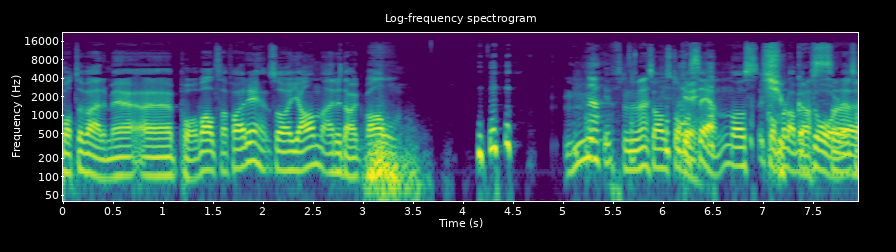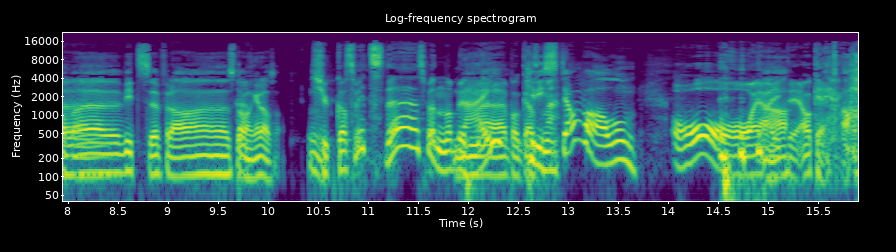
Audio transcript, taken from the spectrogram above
måtte være med eh, på hvalsafari. Så Jan er i dag hvalen. Så han står på scenen og kommer da med dårlige sånne vitser fra Stavanger, altså. Tjukkasvits, det er spennende å begynne Nei, med podkasten med. Christian Valen! Å, jeg Ja. riktig. Ok. Ah,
